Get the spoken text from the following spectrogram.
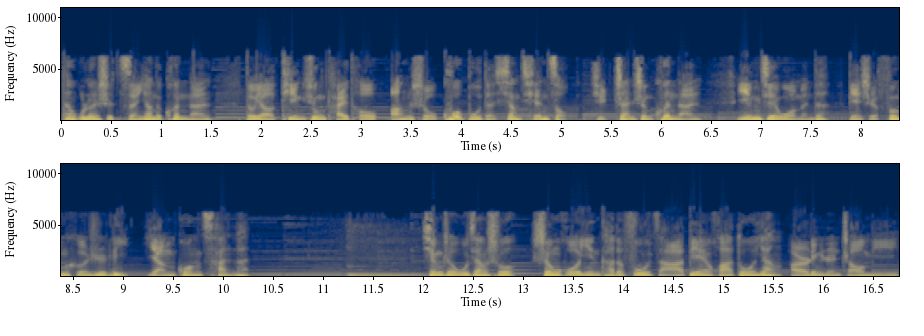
但无论是怎样的困难，都要挺胸抬头、昂首阔步的向前走，去战胜困难。迎接我们的便是风和日丽、阳光灿烂。行者无疆说：“生活因它的复杂、变化多样而令人着迷，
